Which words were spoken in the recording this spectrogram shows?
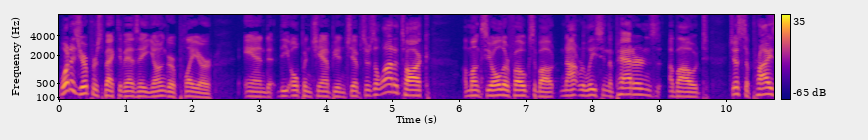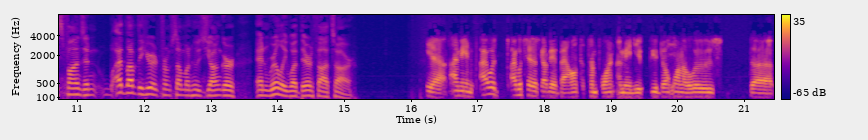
What is your perspective as a younger player and the Open Championships? There's a lot of talk amongst the older folks about not releasing the patterns, about just the prize funds, and I'd love to hear it from someone who's younger and really what their thoughts are. Yeah, I mean, I would I would say there's got to be a balance at some point. I mean, you you don't want to lose the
